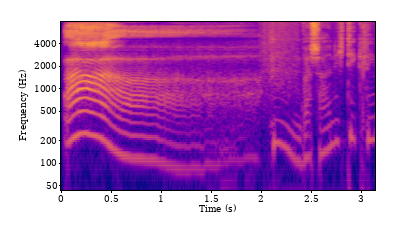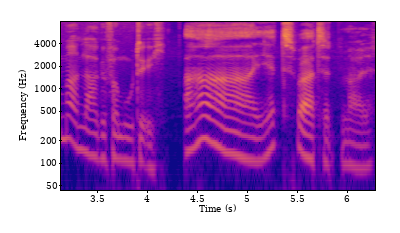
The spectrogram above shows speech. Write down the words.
Ah. Hm, wahrscheinlich die Klimaanlage, vermute ich. Ah, jetzt wartet mal.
